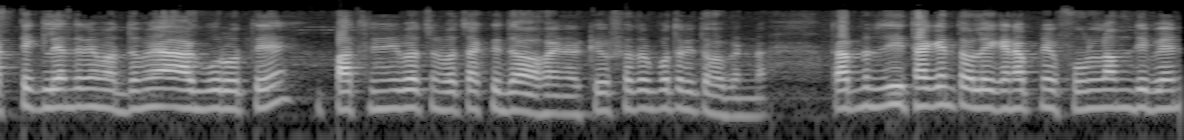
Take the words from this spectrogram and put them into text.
আর্থিক লেনদেনের মাধ্যমে আগুরোতে পাত্রী নির্বাচন বা চাকরি দেওয়া হয় না, কেউ সতর্ক প্রতারিত হবেন না। তা আপনি যদি থাকেন, তাহলে এখানে আপনি ফোন নাম দিবেন,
